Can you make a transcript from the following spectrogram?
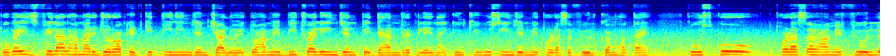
तो गाइज़ फ़िलहाल हमारे जो रॉकेट के तीन इंजन चालू है तो हमें बीच वाले इंजन पे ध्यान रख लेना है क्योंकि उस इंजन में थोड़ा सा फ्यूल कम होता है। तो उसको थोड़ा सा हमें फ्यूल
